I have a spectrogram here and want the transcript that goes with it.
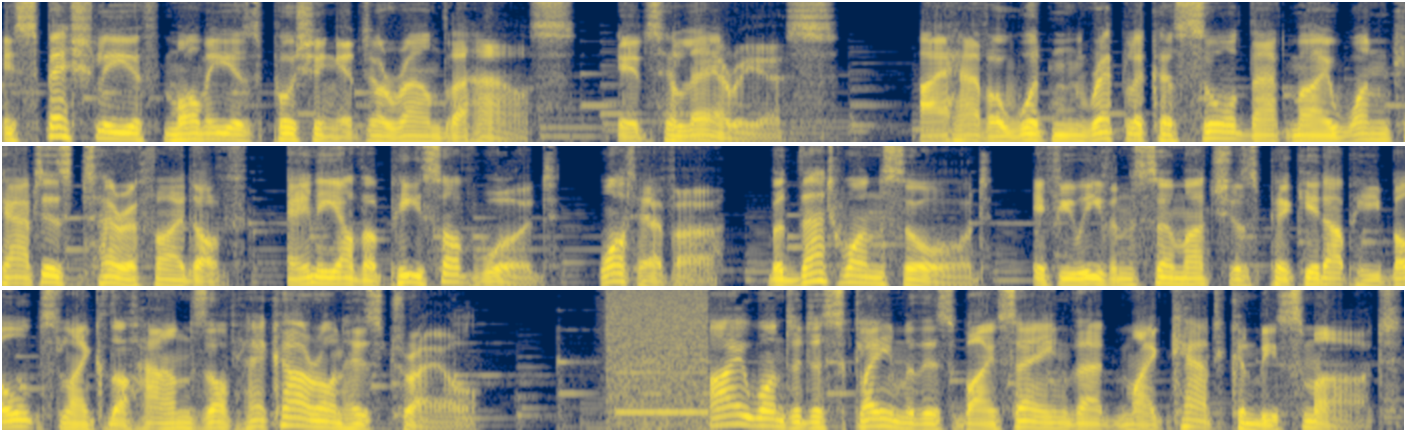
Especially if mommy is pushing it around the house. It's hilarious. I have a wooden replica sword that my one cat is terrified of. Any other piece of wood, whatever. But that one sword, if you even so much as pick it up he bolts like the hounds of Hekar on his trail. I want to disclaimer this by saying that my cat can be smart.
